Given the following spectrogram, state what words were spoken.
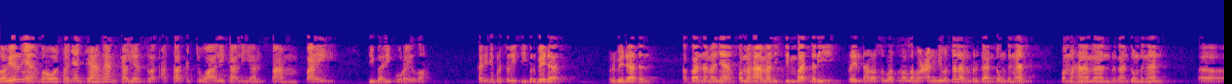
zahirnya, bahwasanya jangan kalian sholat asar kecuali kalian sampai di balik Quraidah. Kan ini berselisih, berbeda. Berbeda apa namanya pemahaman istimbat dari perintah Rasulullah Shallallahu Alaihi Wasallam bergantung dengan pemahaman, bergantung dengan Eh,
